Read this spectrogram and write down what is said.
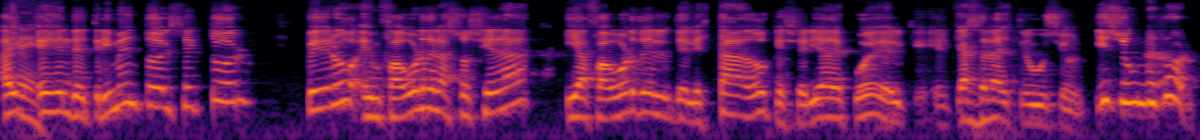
es en detrimento del sector, pero en favor de la sociedad y a favor del, Estado, que sería después el que, el que hace la distribución. Y eso es un error.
